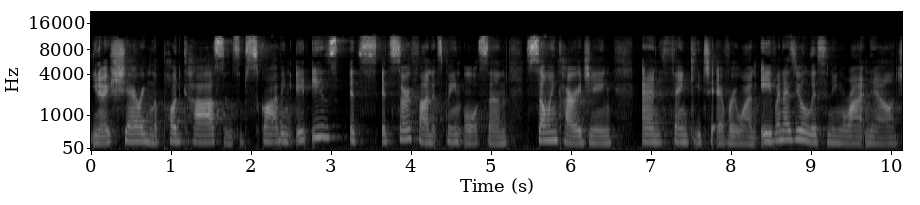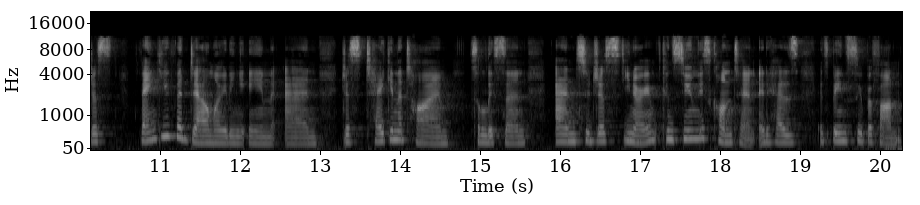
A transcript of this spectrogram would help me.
you know sharing the podcast and subscribing. It is it's it's so fun. It's been awesome, so encouraging, and thank you to everyone. Even as you're listening right now, just thank you for downloading in and just taking the time to listen and to just you know consume this content it has it's been super fun.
